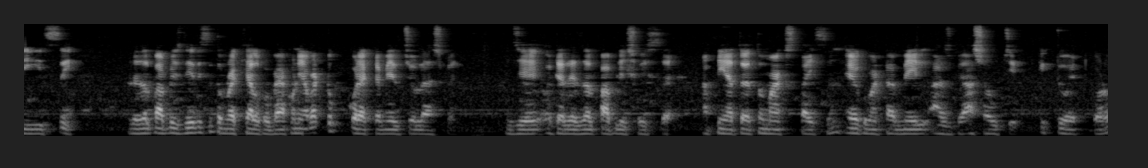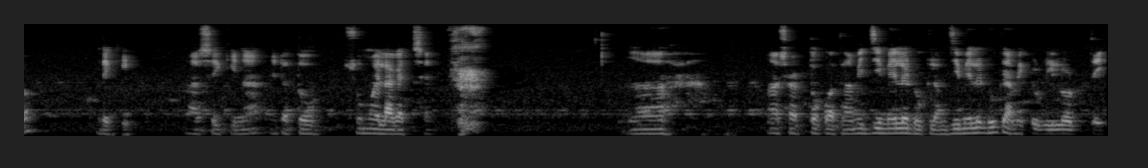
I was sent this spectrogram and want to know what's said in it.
দিয়েছি। রেজাল্ট পাবলিশ দিয়ে দিচ্ছি তোমরা খেয়াল করবে। এখনই আবার টুক করে একটা মেল চলে আসবে যে ওইটা রেজাল্ট পাবলিশ হয়েছে আপনি এত এত মার্কস পাইছেন, এরকম একটা মেইল আসবে, আসা উচিত। একটু ওয়েট করো, দেখি আসে কিনা, এটা তো সময় লাগাচ্ছে। আসার তো কথা, আমি জিমেলে ঢুকলাম। জিমেলে ঢুকে আমি একটু রিলোড দিই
